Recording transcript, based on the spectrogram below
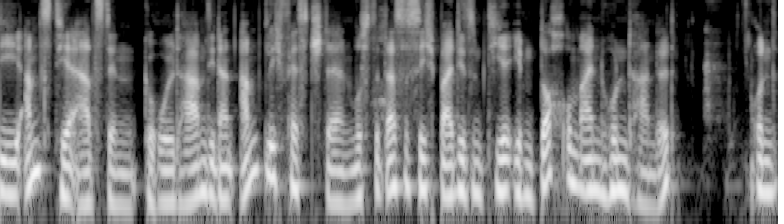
die Amtstierärztin geholt haben, die dann amtlich feststellen musste, dass es sich bei diesem Tier eben doch um einen Hund handelt. Und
